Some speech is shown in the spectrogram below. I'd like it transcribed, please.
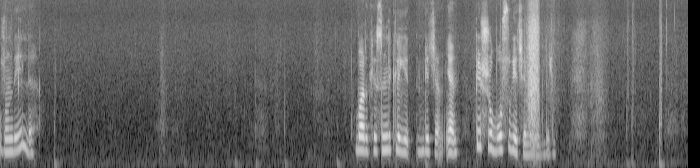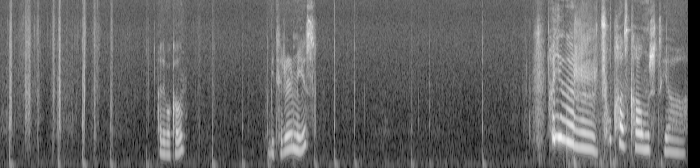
uzun değil de. Bu arada kesinlikle ge geçeceğim. Yani bir şu boss'u geçemeyebilirim. Hadi bakalım. Bitirir miyiz? Hayır. Çok az kalmıştı ya.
